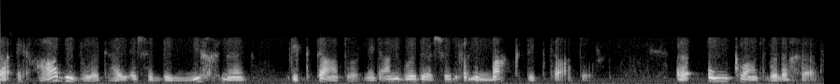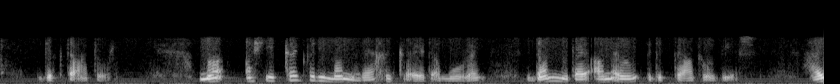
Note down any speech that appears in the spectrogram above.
dat ek haat die woord, hy is 'n benigne diktator. Met ander woorde, 'n soort van 'n mak diktator. 'n onkwaadwillige diktator. Maar as jy kyk wat die man reg gekry het aan môre, dan moet hy aanhou 'n diktator wees. Hy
